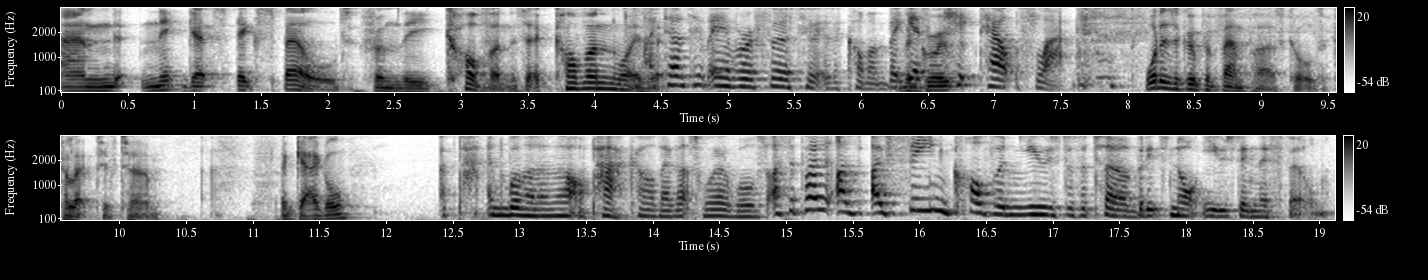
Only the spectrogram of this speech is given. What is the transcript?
and Nick gets expelled from the coven. Is it a coven? What is it? I it? don't think they ever refer to it as a coven, but he The gets group- kicked out the flat. What is a group of vampires called? A collective term? A gaggle? and well, they're not a pack, are they? That's werewolves. I suppose I've I've seen coven used as a term, but it's not used in this film.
